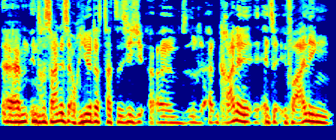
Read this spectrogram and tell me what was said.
Ähm, interessant ist auch hier, dass tatsächlich äh, gerade, also vor allen Dingen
